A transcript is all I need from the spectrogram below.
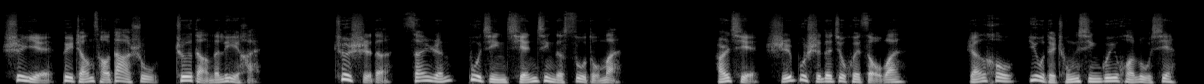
视野被长草大树遮挡的厉害，这使得三人不仅前进的速度慢，而且时不时的就会走弯，然后又得重新规划路线。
